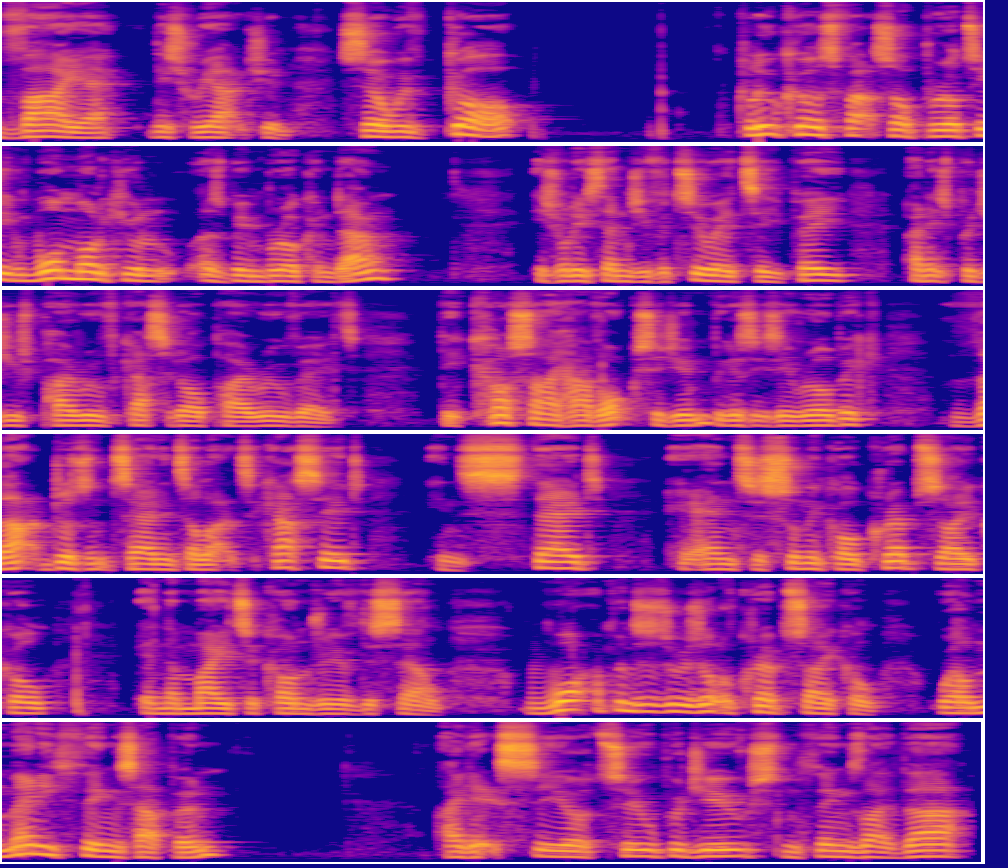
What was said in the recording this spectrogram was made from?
via this reaction. So we've got glucose, fats, or protein. One molecule has been broken down. It's released energy for 2 ATP and it's produced pyruvic acid or pyruvate. Because I have oxygen, because it's aerobic, that doesn't turn into lactic acid. Instead, it enters something called Krebs cycle in the mitochondria of the cell. What happens as a result of Krebs cycle? Well, many things happen. I get CO2 produced and things like that.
